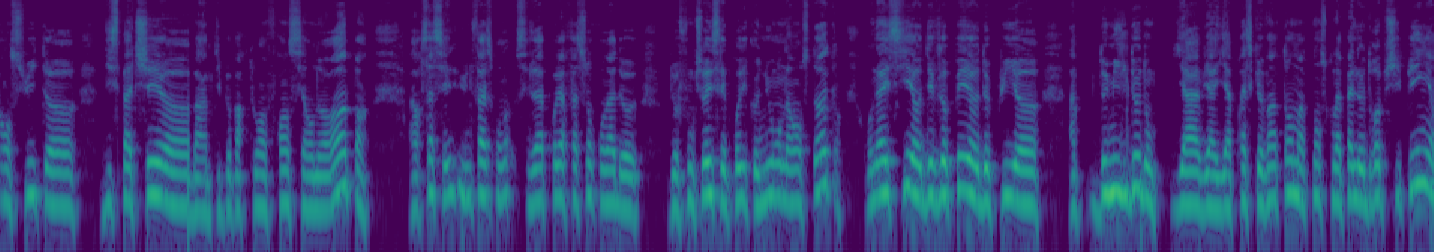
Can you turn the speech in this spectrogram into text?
ensuite dispatchées bah, un petit peu partout en France et en Europe. Alors, ça, c'est une c'est la première façon qu'on a de, de fonctionner. C'est les produits que nous, on a en stock. On a aussi développé depuis 2002, donc il y, a, presque 20 ans maintenant, ce qu'on appelle le dropshipping.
